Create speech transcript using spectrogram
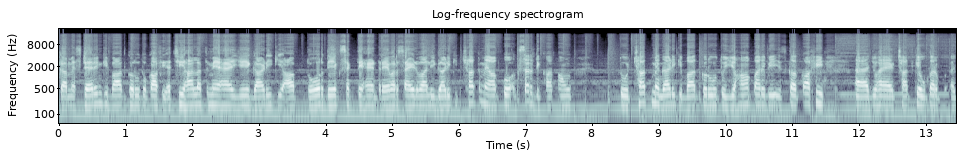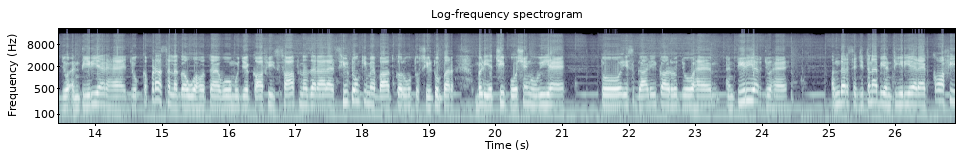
کا میں سٹیرنگ کی بات کروں تو کافی اچھی حالت میں ہے۔ یہ گاڑی کی آپ ڈور دیکھ سکتے ہیں۔ ڈرائیور سائیڈ والی گاڑی کی چھت میں آپ کو اکثر دکھاتا ہوں۔ تو چھت میں گاڑی کی بات کروں تو یہاں پر بھی اس کا کافی جو ہے چھت کے اوپر جو انٹیریئر ہے، جو کپڑا سا لگا ہوا ہوتا ہے، وہ مجھے کافی صاف نظر آ رہا ہے۔ سیٹوں کی میں بات کروں تو سیٹوں پر بڑی اچھی پوشنگ ہوئی ہے۔ تو اس گاڑی کا جو ہے انٹیریئر جو ہے اندر سے جتنا بھی انٹیریئر ہے، کافی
